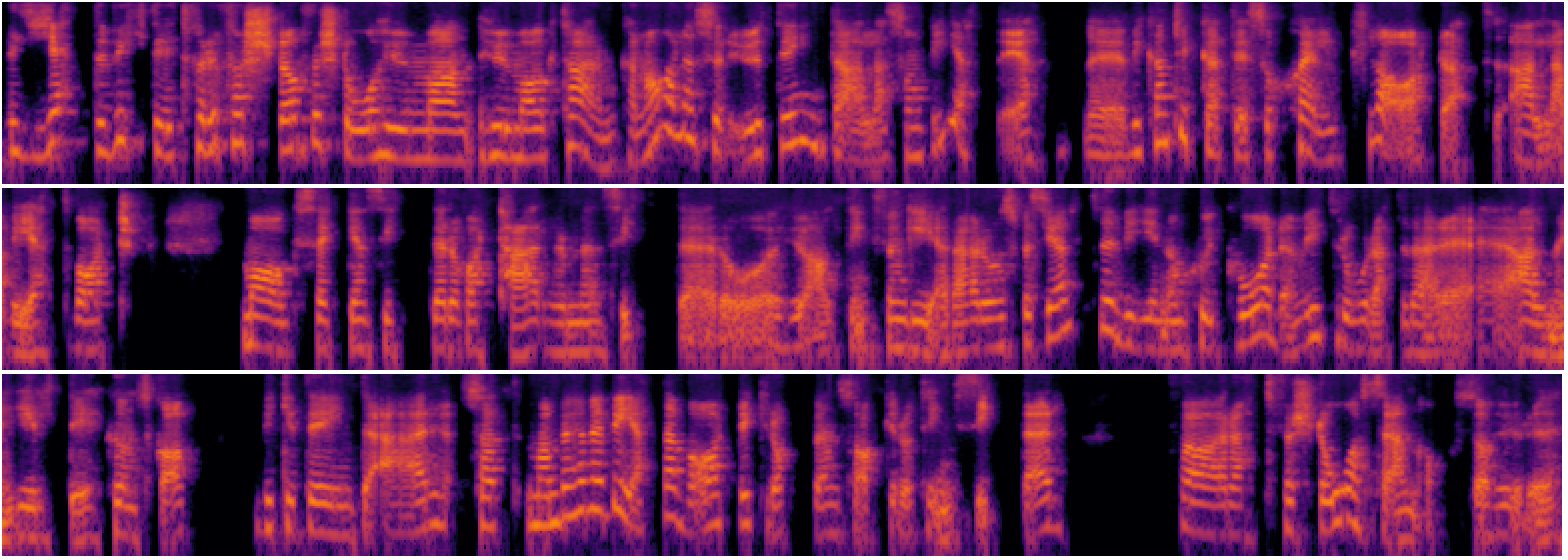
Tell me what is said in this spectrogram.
Det är jätteviktigt för det första att förstå hur, man, hur mag-tarmkanalen ser ut. Det är inte alla som vet det. Eh, vi kan tycka att det är så självklart att alla vet vart magsäcken sitter och vart tarmen sitter och hur allting fungerar. Och speciellt vi inom sjukvården, vi tror att det där är allmängiltig kunskap, vilket det inte är. Så att man behöver veta vart i kroppen saker och ting sitter för att förstå sen också hur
